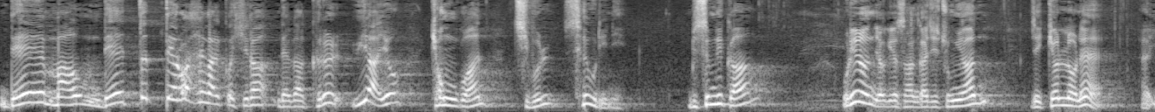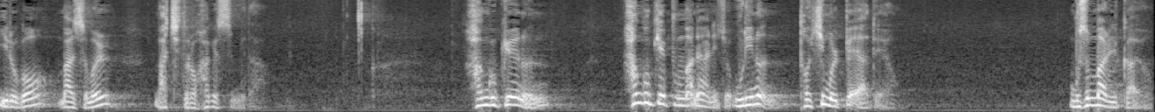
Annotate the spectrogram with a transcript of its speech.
내 마음, 내 뜻대로 행할 것이라 내가 그를 위하여 견고한 집을 세우리니. 믿습니까? 우리는 여기서 한 가지 중요한 이제 결론에 이르고 말씀을 마치도록 하겠습니다. 한국교회는 한국교회뿐만이 아니죠. 우리는 더 힘을 빼야 돼요. 무슨 말일까요?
